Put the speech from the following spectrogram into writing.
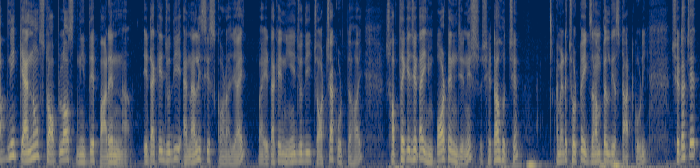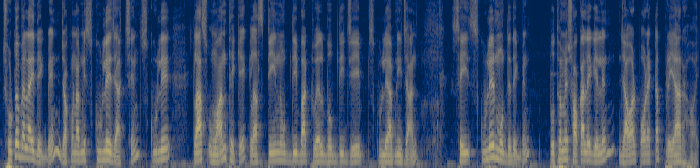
আপনি কেন স্টপ লস নিতে পারেন না? এটাকে যদি অ্যানালিসিস করা যায় বা এটাকে নিয়ে যদি চর্চা করতে হয় সব থেকে যেটা ইম্পর্টেন্ট জিনিস সেটা হচ্ছে, আমি একটা ছোট্ট এক্সাম্পল দিয়ে স্টার্ট করি। সেটা হচ্ছে ছোটোবেলায় দেখবেন যখন আপনি স্কুলে যাচ্ছেন স্কুলে ক্লাস ওয়ান থেকে ক্লাস টেন অবধি বা টুয়েলভ অবধি যে স্কুলে আপনি যান, সেই স্কুলের মধ্যে দেখবেন প্রথমে সকালে গেলেন, যাওয়ার পর একটা প্রেয়ার হয়।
